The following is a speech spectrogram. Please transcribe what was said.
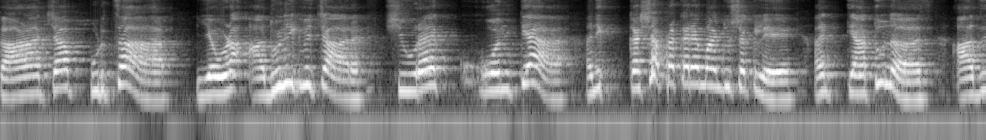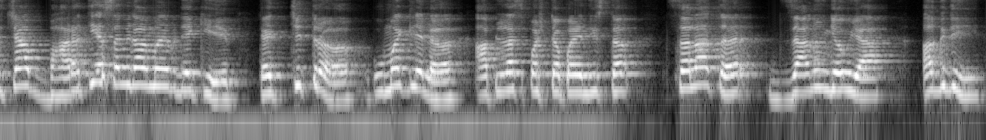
काळाच्या पुढचा एवढा आधुनिक विचार शिवराय कोणत्या आणि कशा प्रकारे मांडू शकले? आणि त्यातूनच आजच्या भारतीय संविधानामध्ये देखील ते चित्र उमटलेलं आपल्याला स्पष्टपणे दिसतं. चला तर जाणून घेऊया. अगदी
